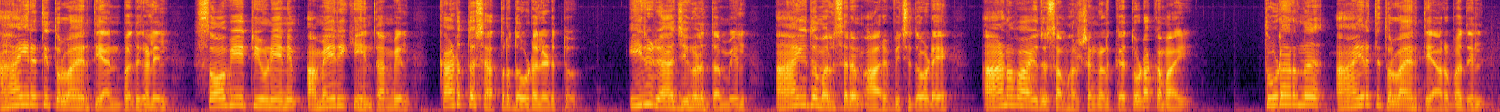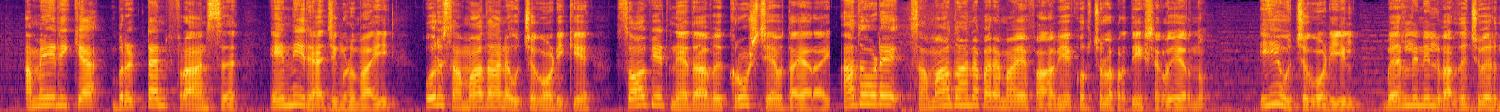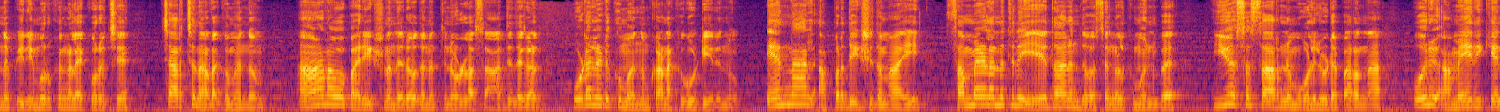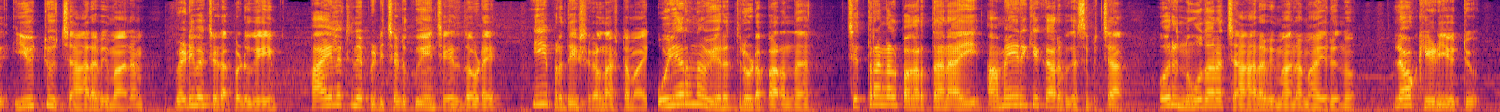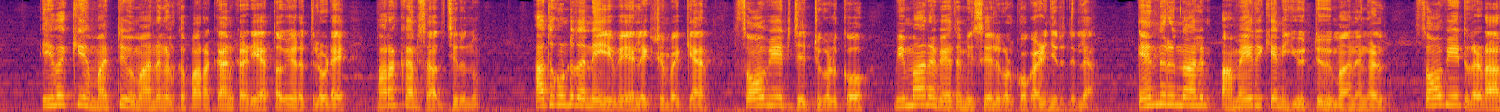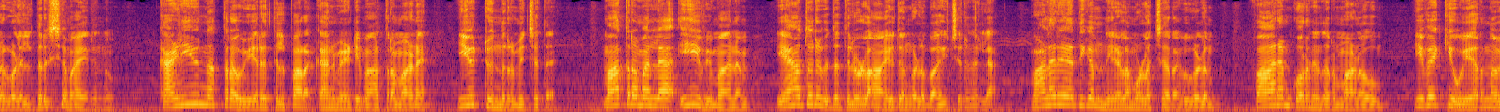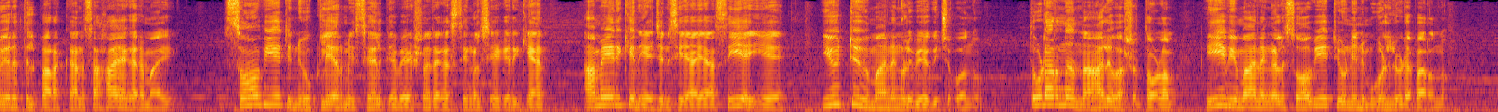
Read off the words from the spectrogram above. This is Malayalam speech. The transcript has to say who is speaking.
Speaker 1: ആയിരത്തി തൊള്ളായിരത്തി അൻപതുകളിൽ സോവിയറ്റ് യൂണിയനും അമേരിക്കയും തമ്മിൽ കടുത്ത ശത്രുത ഉടലെടുത്തു ഇരു രാജ്യങ്ങളും തമ്മിൽ ആയുധ മത്സരം ആരംഭിച്ചതോടെ ആണവായുധ സംഘർഷങ്ങൾക്ക് തുടക്കമായി. തുടർന്ന് ആയിരത്തി തൊള്ളായിരത്തി അറുപതിൽ അമേരിക്ക ബ്രിട്ടൻ ഫ്രാൻസ് എന്നീ രാജ്യങ്ങളുമായി ഒരു സമാധാന ഉച്ചകോടിക്ക് സോവിയറ്റ് നേതാവ് ക്രൂഷ്ചേവ് തയ്യാറായി. അതോടെ സമാധാനപരമായ ഭാവിയെക്കുറിച്ചുള്ള പ്രതീക്ഷകൾ ഉയർന്നു. ഈ ഉച്ചകോടിയിൽ ബെർലിനിൽ വർദ്ധിച്ചു വരുന്ന പിരിമുറുക്കങ്ങളെക്കുറിച്ച് ചർച്ച നടക്കുമെന്നും ആണവ പരീക്ഷണ നിരോധനത്തിനുള്ള സാധ്യതകൾ ഉടലെടുക്കുമെന്നും കണക്കുകൂട്ടിയിരുന്നു. എന്നാൽ അപ്രതീക്ഷിതമായി സമ്മേളനത്തിന് ഏതാനും ദിവസങ്ങൾക്ക് മുൻപ് യു എസ് എസ് ആറിന് മുകളിലൂടെ പറന്ന ഒരു അമേരിക്കൻ യു ടു ചാര വിമാനം വെടിവെച്ചിടപ്പെടുകയും പൈലറ്റിനെ പിടിച്ചെടുക്കുകയും ചെയ്തതോടെ ഈ പ്രതീക്ഷകൾ നഷ്ടമായി. ഉയർന്ന ഉയരത്തിലൂടെ പറന്ന് ചിത്രങ്ങൾ പകർത്താനായി അമേരിക്കക്കാർ വികസിപ്പിച്ച ഒരു നൂതന ചാര വിമാനമായിരുന്നു ലോക്കീഡ് യു ടു ഇവയ്ക്ക് മറ്റ് വിമാനങ്ങൾക്ക് പറക്കാൻ കഴിയാത്ത ഉയരത്തിലൂടെ പറക്കാൻ സാധിച്ചിരുന്നു. അതുകൊണ്ട് തന്നെ ഇവയെ ലക്ഷ്യം വയ്ക്കാൻ സോവിയറ്റ് ജെറ്റുകൾക്കോ വിമാനവേദ മിസൈലുകൾക്കോ കഴിഞ്ഞിരുന്നില്ല. എന്നിരുന്നാലും അമേരിക്കൻ യു ടു വിമാനങ്ങൾ സോവിയറ്റ് റഡാറുകളിൽ ദൃശ്യമായിരുന്നു. കഴിയുന്നത്ര ഉയരത്തിൽ പറക്കാൻ വേണ്ടി മാത്രമാണ് യു ടു നിർമ്മിച്ചത്. മാത്രമല്ല ഈ വിമാനം യാതൊരു വിധത്തിലുള്ള ആയുധങ്ങളും വഹിച്ചിരുന്നില്ല. വളരെയധികം നീളമുള്ള ചിറകുകളും ഭാരം കുറഞ്ഞ നിർമ്മാണവും ഇവയ്ക്ക് ഉയർന്ന ഉയരത്തിൽ പറക്കാൻ സഹായകരമായി. സോവിയറ്റ് ന്യൂക്ലിയർ മിസൈൽ ഗവേഷണ രഹസ്യങ്ങൾ ശേഖരിക്കാൻ അമേരിക്കൻ ഏജൻസിയായ സി ഐ എ യു വിമാനങ്ങൾ ഉപയോഗിച്ചു പോന്നു. തുടർന്ന് നാല് വർഷത്തോളം ഈ വിമാനങ്ങൾ സോവിയറ്റ് യൂണിയന് മുകളിലൂടെ പറന്നു.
